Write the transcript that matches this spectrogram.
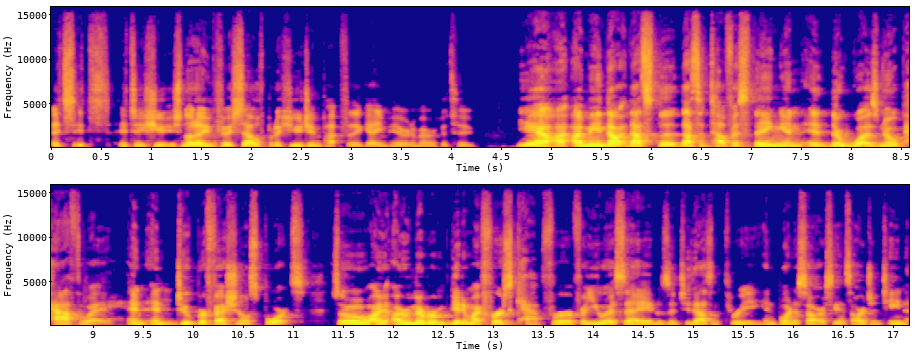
it's it's it's a huge. It's not only for yourself, but a huge impact for the game here in America too. Yeah, I, I mean that, that's the that's the toughest thing, and, and, there was no pathway, and and mm. to professional sports. So I, I, remember getting my first cap for for USA, and it was in 2003 in Buenos Aires against Argentina.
